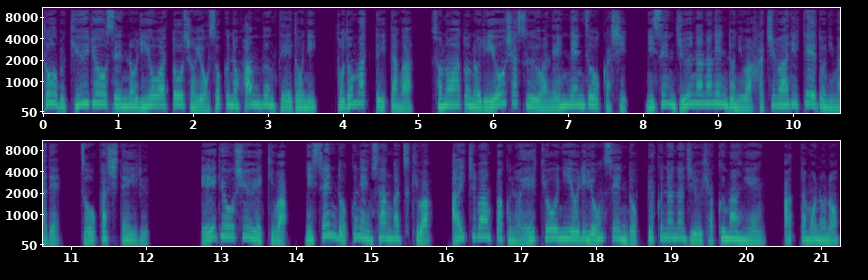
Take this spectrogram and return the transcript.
東部丘陵線の利用は当初予測の半分程度にとどまっていたが、その後の利用者数は年々増加し、2017年度には8割程度にまで増加している。営業収益は2006年3月期は愛知万博の影響により4670-100万円あったものの、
